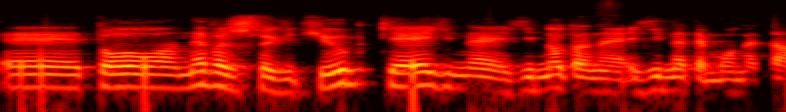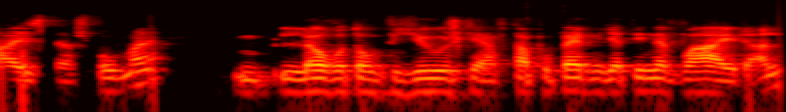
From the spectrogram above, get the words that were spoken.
ε, το ανέβαζε στο YouTube και έγινε, γινότανε, γίνεται monetized ας πούμε, λόγω των views και αυτά που παίρνει γιατί είναι viral.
